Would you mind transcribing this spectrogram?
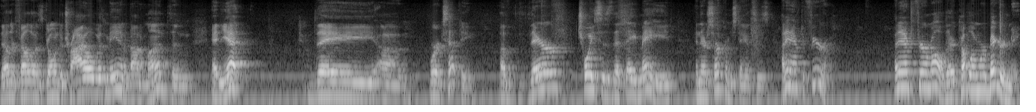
the other fellow is going to trial with me in about a month, and and yet they um, were accepting of their choices that they made and their circumstances, I didn't have to fear them. I didn't have to fear them all. There, a couple of them were bigger than me.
